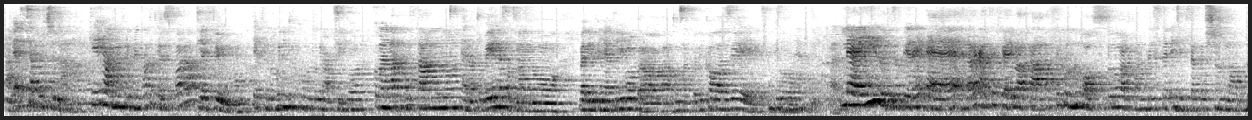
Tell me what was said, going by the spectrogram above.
Alessia Porcellana, che anno hai frequentato? Che scuola? TF1. TF1, quindi trucco fotografico. Com'è andata quest'anno? È andato bene, è stato un anno bello impegnativo, però cose e. Bene. Lei, dovete sapere, è la ragazza che è arrivata al secondo posto al contest Egyptia Fashion Lab.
